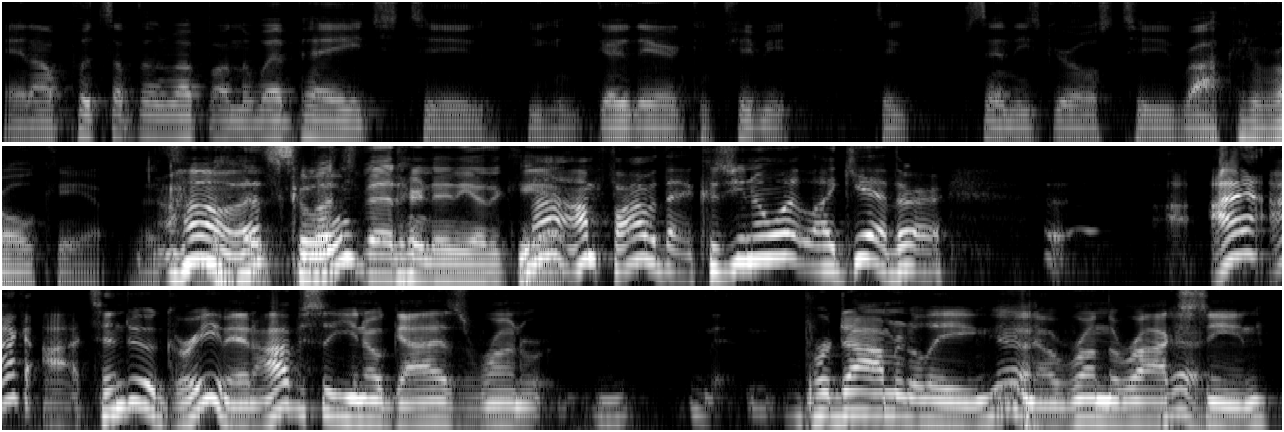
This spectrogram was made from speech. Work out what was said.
and I'll put something up on the webpage to you can go there and contribute to send these girls to rock and roll camp. That's, Oh, that's cool. Much better than any other camp. No, I'm fine with that because you know what? Like, yeah, there. Uh, I, I I tend to agree, man. Obviously, you know, guys run predominantly, Yeah. you know, run the rock Yeah. scene,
